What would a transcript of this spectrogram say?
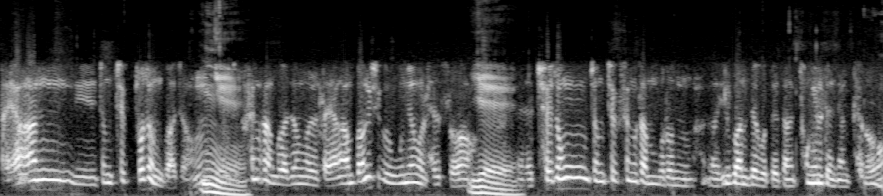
다양한 이 정책 조정 과정, 예. 정책 생산 과정을 다양한 방식으로 운영을 해서 예. 에, 최종 정책 생산물은 어, 일관되고 대단히 통일된 형태로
